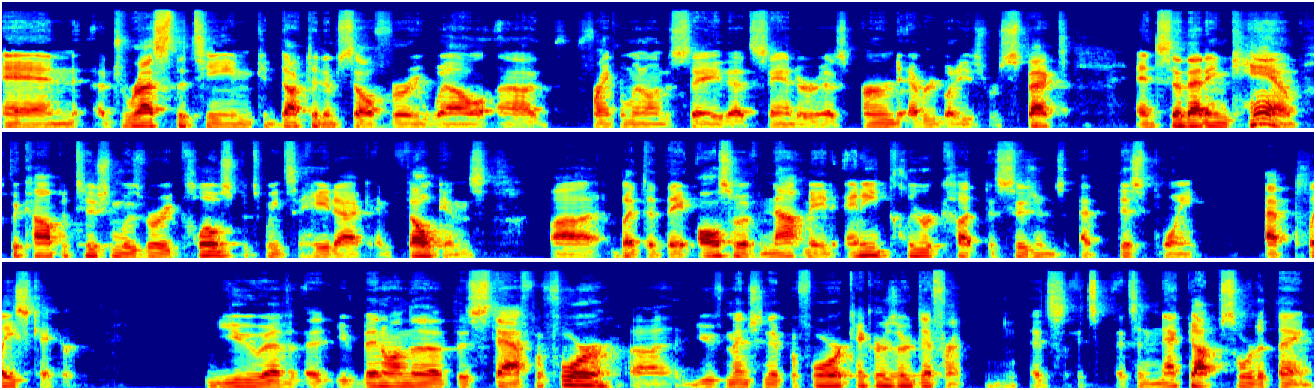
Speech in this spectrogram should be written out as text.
and addressed the team, conducted himself very well. Uh, Franklin went on to say that Sander has earned everybody's respect and said that in camp, the competition was very close between Sahaydak and Felkins, uh, but that they also have not made any clear cut decisions at this point at place kicker you have uh, you've been on the the staff before. Uh, you've mentioned it before. Kickers are different. It's it's it's a neck up sort of thing.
